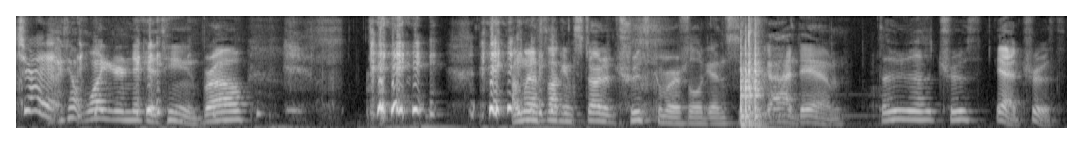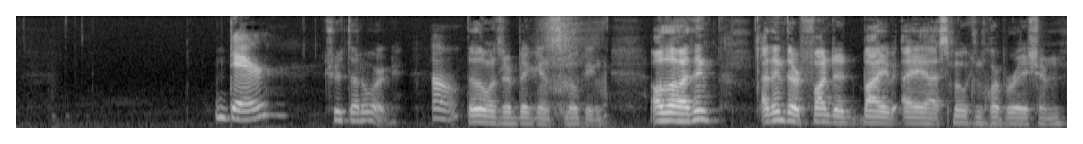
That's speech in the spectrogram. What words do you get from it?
Try it. I don't want your nicotine, bro. I'm gonna fucking start a truth commercial against you. God damn. The truth? Yeah, truth. Dare. Truth.org. Oh. They're the ones that are big against smoking. Although I think I think they're funded by a uh, smoking corporation.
